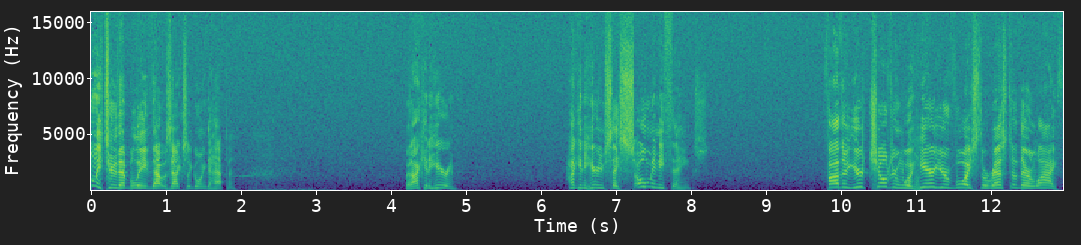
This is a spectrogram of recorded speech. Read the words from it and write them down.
only two that believed that was actually going to happen. But I can hear him. I can hear him say so many things. Father, your children will hear your voice the rest of their life,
